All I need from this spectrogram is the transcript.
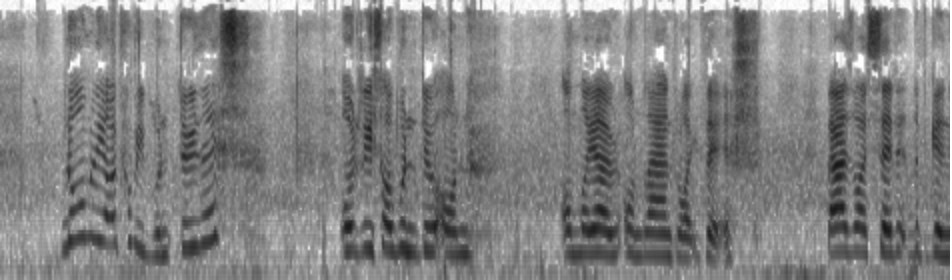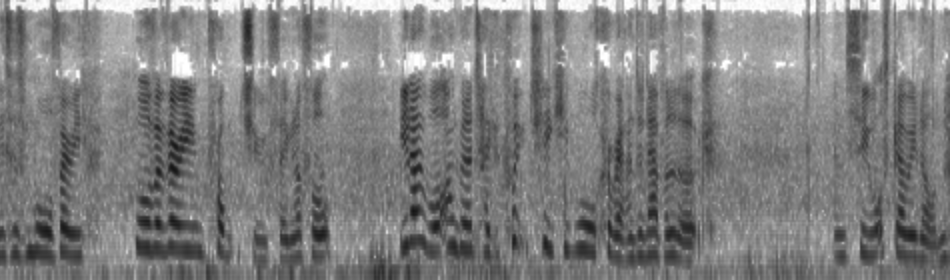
Normally I probably wouldn't do this or at least I wouldn't do it on on my own on land like this. But as I said at the beginning this was more very more of a very impromptu thing and I thought you know what I'm going to take a quick cheeky walk around and have a look and see what's going on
